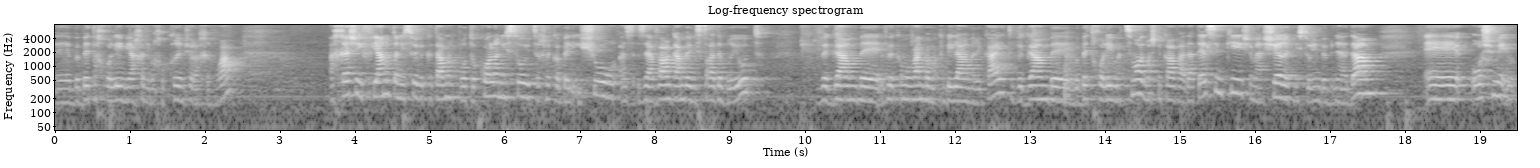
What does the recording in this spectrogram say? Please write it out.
אה, בבית החולים יחד עם החוקרים של החברה. אחרי שאפיינו את הניסוי וכתבנו פרוטוקול הניסוי, צריך לקבל אישור, אז זה עבר גם במשרד הבריאות. וגם, ב, וכמובן במקבילה האמריקאית, וגם בבית חולים עצמו, מה שנקרא ועדת הלסינקי, שמאשרת ניסויים בבני אדם. אה, רושמים,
